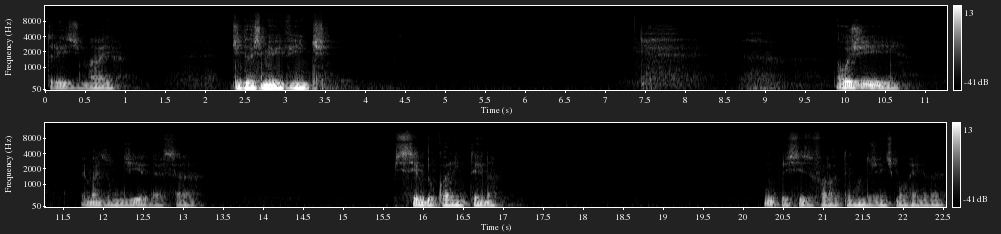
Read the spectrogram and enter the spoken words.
3 de maio de 2020. Hoje é mais um dia dessa pseudo-quarentena. Não preciso falar que tem um monte de gente morrendo, né?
